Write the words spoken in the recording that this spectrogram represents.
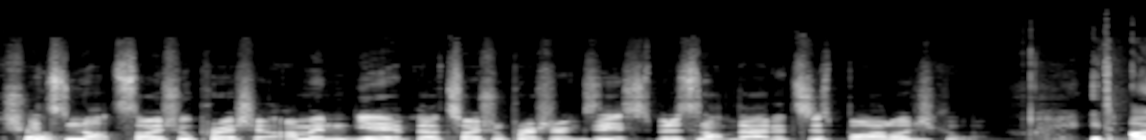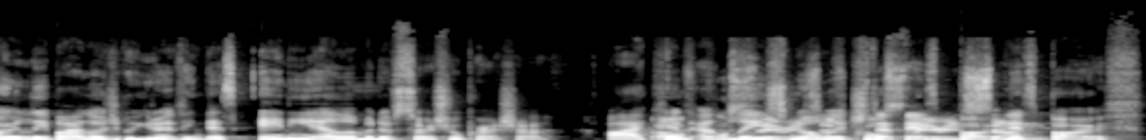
Sure. It's not social pressure. I mean, yeah, that social pressure exists, but it's not that. It's just biological. It's only biological. You don't think there's any element of social pressure. I oh, can of at least. Acknowledge that there's there both. There's both.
